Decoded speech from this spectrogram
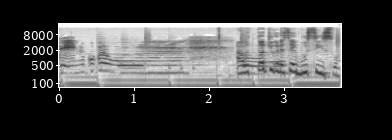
then kube um I thought you were going to say Busiswa.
